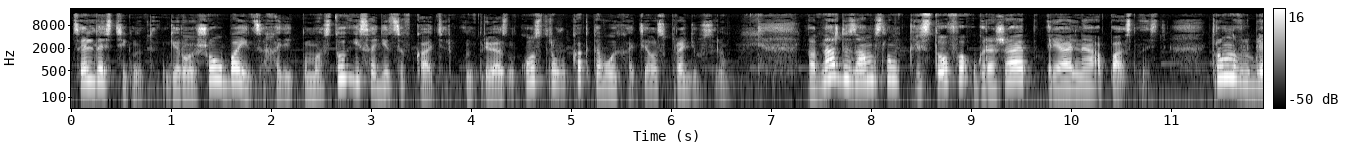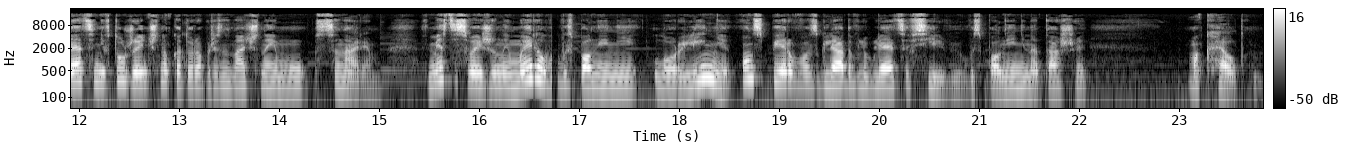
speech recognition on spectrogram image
Цель достигнута. Герой шоу боится ходить по мосту и садиться в катер. Он привязан к острову, как того и хотелось продюсерам. Но однажды замыслом Кристофа угрожает реальная опасность. Труман влюбляется не в ту женщину, которая предназначена ему сценарием. Вместо своей жены Мэрил в исполнении Лоры Линни он с первого взгляда влюбляется в Сильвию в исполнении Наташи Макхелтон.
